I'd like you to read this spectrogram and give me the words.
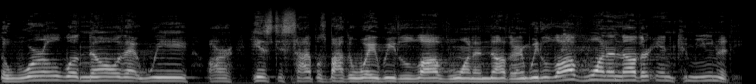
the world will know that we are his disciples by the way we love one another. And we love one another in community.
